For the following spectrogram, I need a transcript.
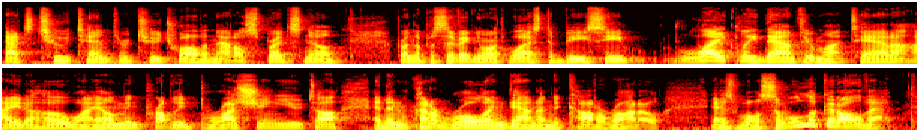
That's 210 through 212, and that'll spread snow from the Pacific Northwest to BC, likely down through Montana, Idaho, Wyoming, probably brushing Utah, and then kind of rolling down into Colorado as well. So we'll look at all that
